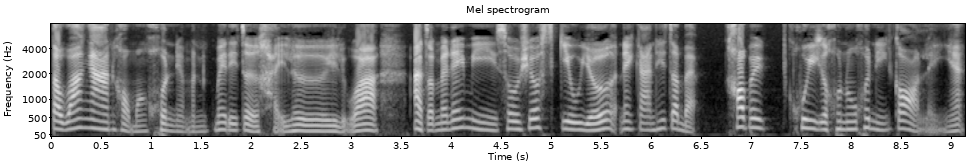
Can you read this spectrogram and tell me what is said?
แต่ว่างานของบางคนเนี่ยมันไม่ได้เจอใครเลยหรือว่าอาจจะไม่ได้มี social skill เยอะในการที่จะแบบเข้าไปคุยกับคนนู้นคนนี้ก่อนอะไรเงี้ย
